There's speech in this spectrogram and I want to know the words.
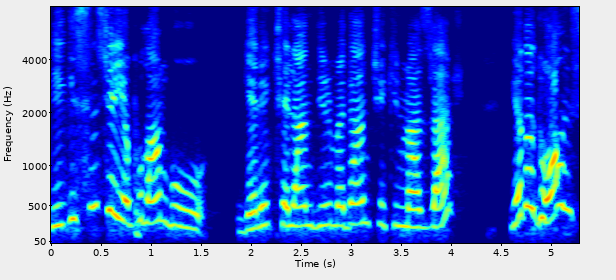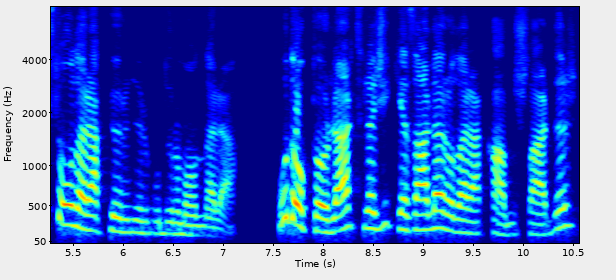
Bilgisizce yapılan bu gerekçelendirmeden çekinmezler ya da doğaüstü olarak görünür bu durum onlara. Bu doktorlar trajik yazarlar olarak kalmışlardır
